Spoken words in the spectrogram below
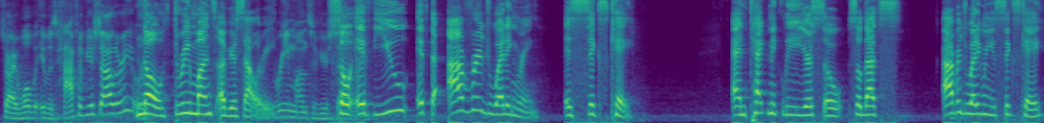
Sorry. What it was half of your salary? Or No, three months of your salary. three months of your salary. So if you if the average wedding ring is 6k and technically you're so so that's average wedding ring is 6k.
